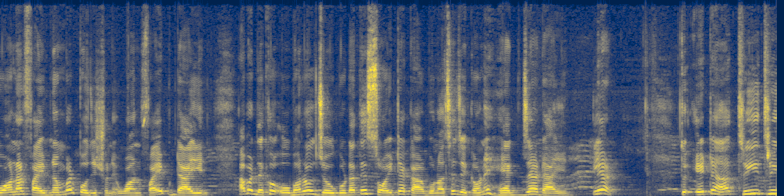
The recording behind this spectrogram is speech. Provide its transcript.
ওয়ান আর ফাইভ নাম্বার পজিশনে ওয়ান ফাইভ ডাই ইন আবার দেখো ওভারঅল যৌগটাতে ছয়টা কার্বন আছে, যে কারণে হেক্সা ডাইন ক্লিয়ার তো এটা থ্রি থ্রি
